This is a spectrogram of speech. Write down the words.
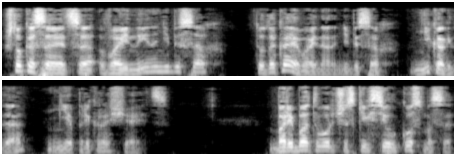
Что касается войны на небесах, то такая война на небесах никогда не прекращается. Борьба творческих сил космоса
